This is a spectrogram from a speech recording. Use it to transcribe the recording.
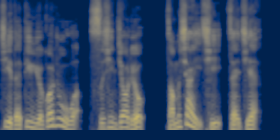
记得订阅关注我，私信交流。咱们下一期再见。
